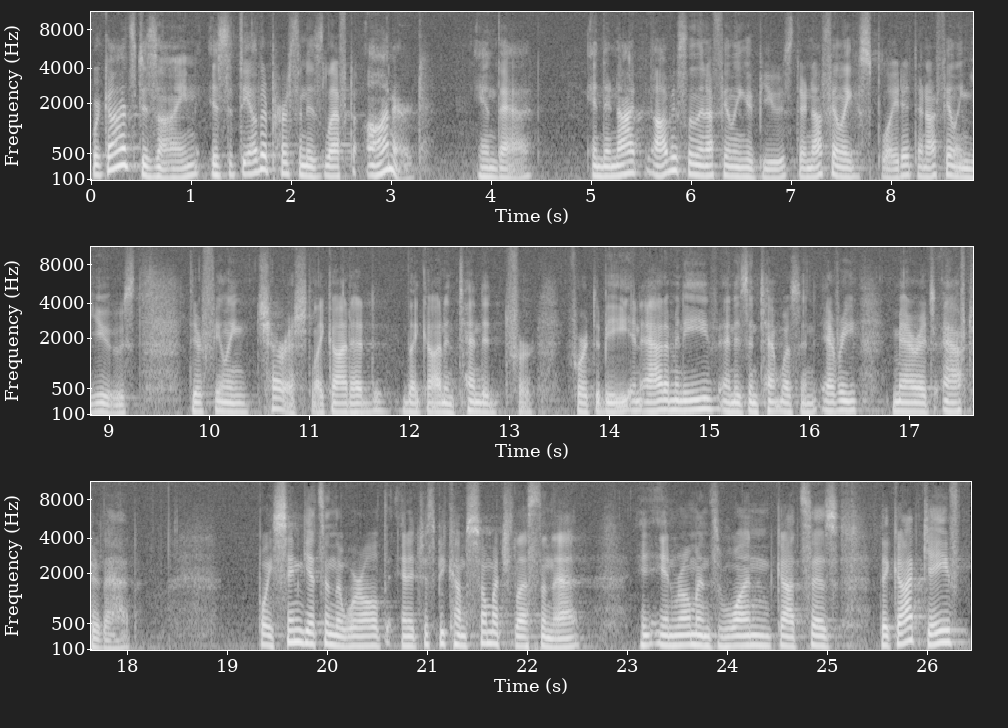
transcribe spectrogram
Where God's design is that the other person is left honored in that. And they're not, obviously, they're not feeling abused. They're not feeling exploited. They're not feeling used they're feeling cherished like God had, like God intended for, for it to be in Adam and Eve, and his intent was in every marriage after that. Boy, sin gets in the world, and it just becomes so much less than that. In, in Romans 1, God says that God gave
